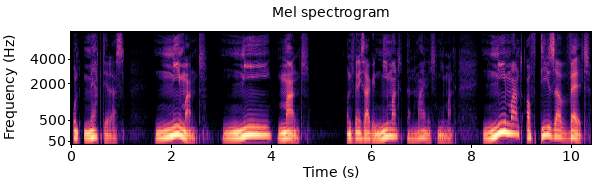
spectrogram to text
und merk dir das, niemand, niemand, und wenn ich sage niemand, dann meine ich niemand, niemand auf dieser Welt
